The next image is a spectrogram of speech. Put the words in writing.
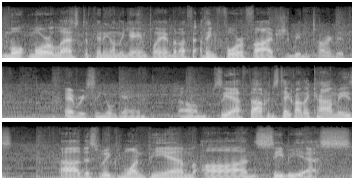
more, more or less, depending on the game plan, but I, th- I think four or five should be the target every single game. Um, so yeah, Falcons take on the Commies uh, this week, 1 p.m. on CBS.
